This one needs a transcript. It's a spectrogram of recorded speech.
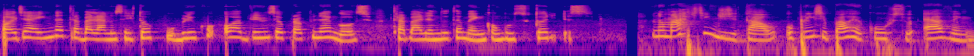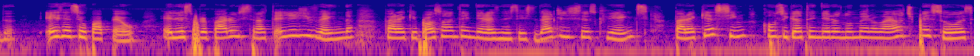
pode ainda trabalhar no setor público ou abrir o seu próprio negócio, trabalhando também com consultorias. No marketing digital, o principal recurso é a venda esse é seu papel. Eles preparam estratégias de venda para que possam atender às necessidades de seus clientes, para que assim consigam atender um número maior de pessoas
